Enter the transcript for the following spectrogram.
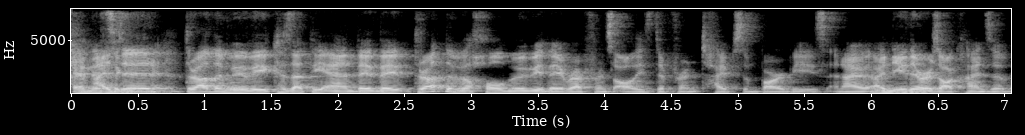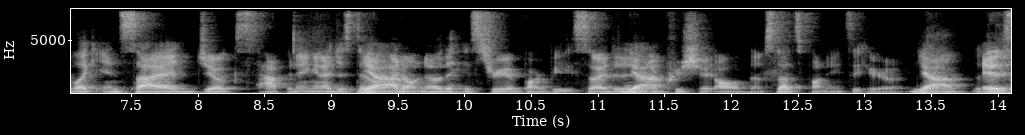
And I did throughout the movie because at the end they, they throughout the whole movie they reference all these different types of Barbies and I, I knew Mhm. there was all kinds of like inside jokes happening and I just don't Yeah. I don't know the history of Barbie so I didn't Yeah. appreciate all of them so that's funny to hear. Yeah, it's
